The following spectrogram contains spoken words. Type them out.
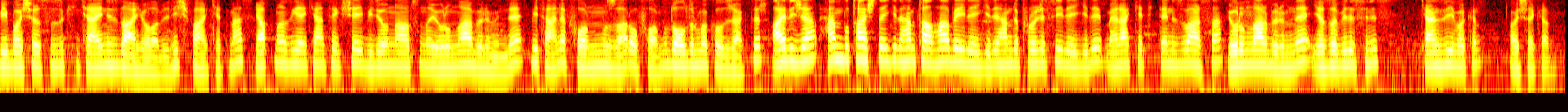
Bir başarısızlık hikayeniz dahi olabilir. Hiç fark etmez. Yapmanız gereken tek şey videonun altında yorumlar bölümünde bir tane formumuz var. O formu doldurmak olacaktır. Ayrıca hem bu taşla ilgili hem Talha Bey ile ilgili hem de projesiyle ilgili merak ettikleriniz varsa yorumlar bölümüne yazabilirsiniz. Kendinize iyi bakın. Hoşçakalın.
